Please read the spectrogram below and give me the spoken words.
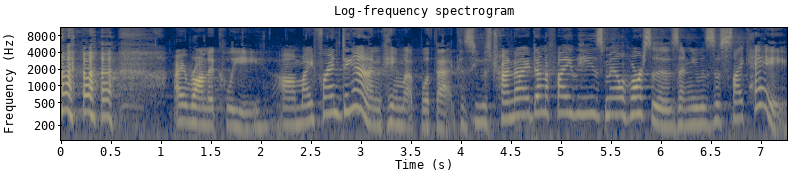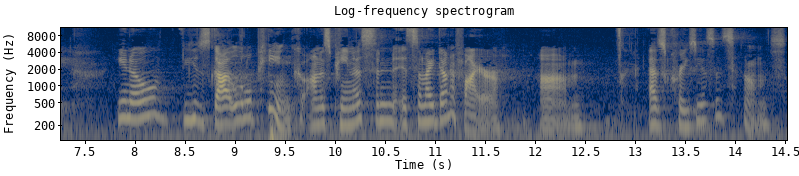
Ironically, uh, my friend Dan came up with that because he was trying to identify these male horses, and he was just like, "Hey, you know, he's got a little pink on his penis, and it's an identifier." Um, as crazy as it sounds.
